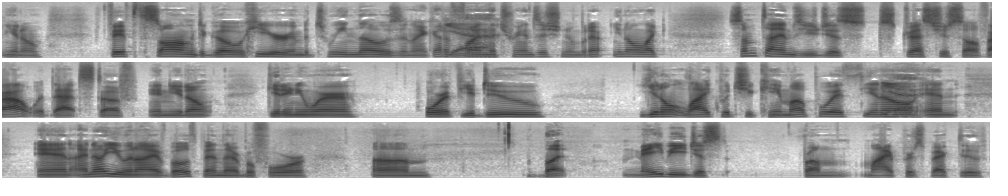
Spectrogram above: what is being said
you know fifth song to go here in between those, and I got to Yeah. find the transition and whatever. You know, like sometimes you just stress yourself out with that stuff, and you don't get anywhere, or if you do, you don't like what you came up with. You know, Yeah. and and I know you and I have both been there before. Um, but maybe just from my perspective,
